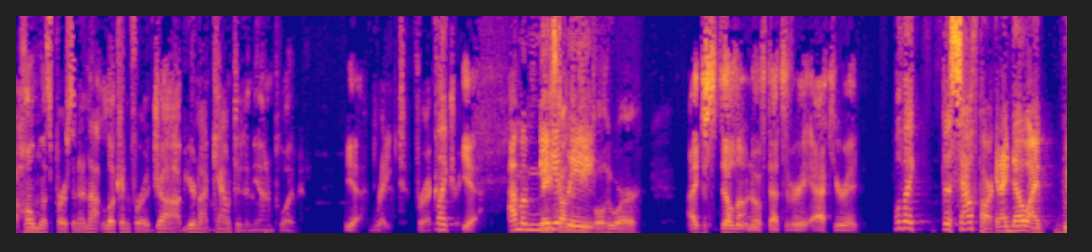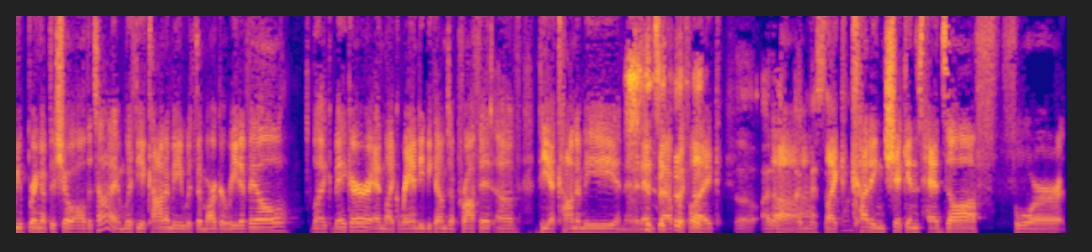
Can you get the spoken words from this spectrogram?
a homeless person and not looking for a job, you're not counted in the unemployment Yeah. rate for a Like, country. Yeah. I'm immediately based on the people who are I just still don't know if that's a very accurate. Well, like the South Park, and I know I we bring up the show all the time with the economy, with the Margaritaville like maker, and like Randy becomes a prophet of the economy, and then it ends up with like Oh, I don't. I uh, missed that like one. cutting chickens' heads off for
